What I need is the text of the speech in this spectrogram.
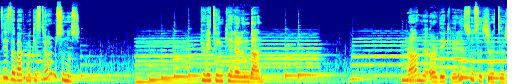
Siz de bakmak istiyor musunuz? Küvetin kenarından. Ran ve ördekleri su sıçratır.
